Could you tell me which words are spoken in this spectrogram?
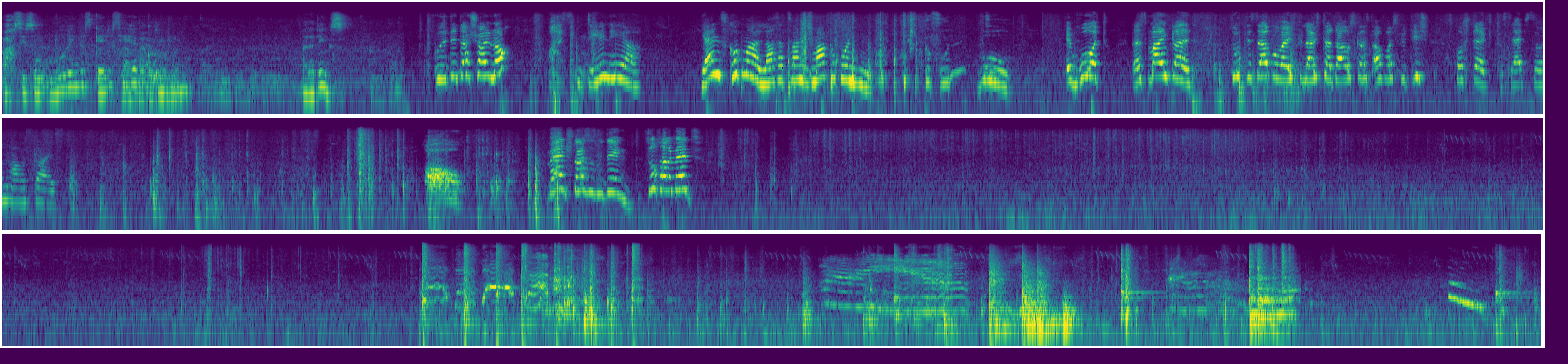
Ach, Sie sind nur wegen des Geldes hierher gekommen? Allerdings. Füllt ihr das schon noch? Wo hast du den her? Jens, guck mal, Lars hat 20 Mark gefunden. Gefunden? Wo? Im Hut. Das ist mein Geld. Such dir selber, weil vielleicht hat der Hausgeist auch was für dich versteckt. Du selbst so ein Hausgeist. Oh! Mensch, das ist ein Ding. Such alle mit.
